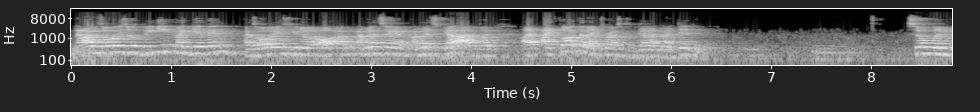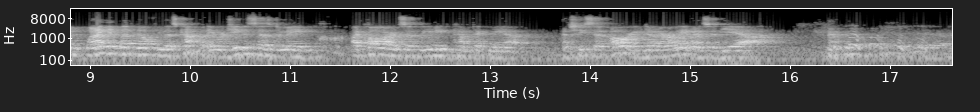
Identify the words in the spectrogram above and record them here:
Now, I was always obedient in my giving. As always, you know, I'm, I'm not saying I, I miss God, but I, I thought that I trusted God and I didn't. So when, when I get let go from this company, Regina says to me, I call her and said, well, you need to come pick me up. And she said, oh, are you done early? And I said, yeah.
